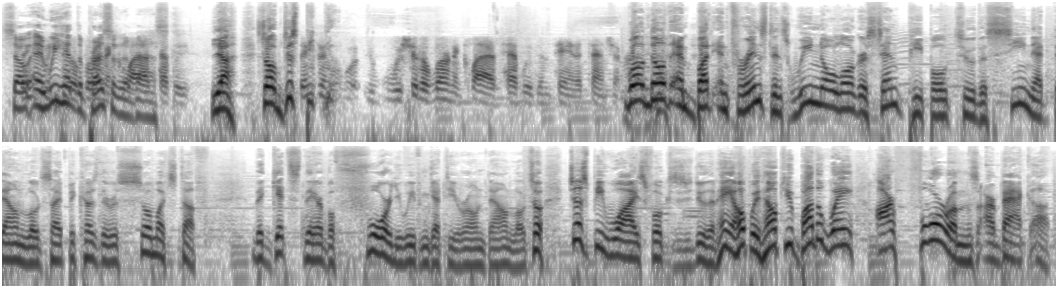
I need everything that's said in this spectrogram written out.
So, things and we should had the learned in president class, ask. Yeah. So just be, we should have learned in class. Have we been paying attention? right? Well, no, and but and for instance, we no longer send people to the CNET download site because there is so much stuff that gets there before you even get to your own download. So just be wise, folks, as you do that. Hey, I hope we've helped you. By the way, our forums are back up.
